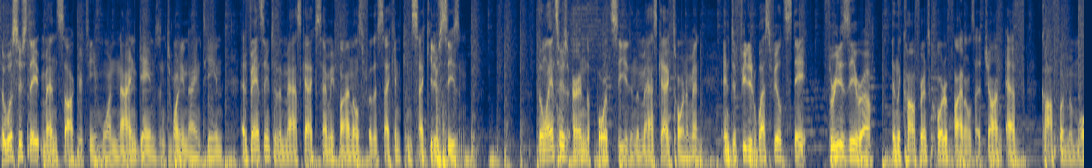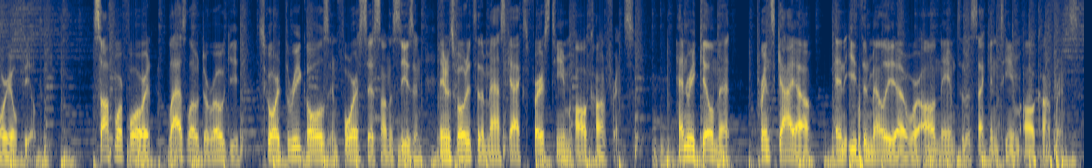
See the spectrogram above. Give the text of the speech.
The Worcester State men's soccer team won nine games in 2019, advancing to the MASCAC semifinals for the second consecutive season. The Lancers earned the fourth seed in the MASCAC tournament and defeated Westfield State 3 0 in the conference quarterfinals at John F. Coughlin Memorial Field. Sophomore forward Laszlo Dorogi scored three goals and four assists on the season and was voted to the MASCAC's first team all conference. Henry Gilmet, Prince Gaio, and Ethan Melia were all named to the second team all conference.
